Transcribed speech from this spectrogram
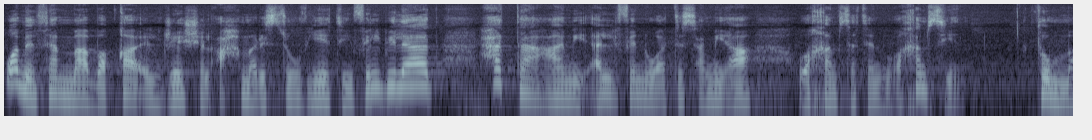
ومن ثم بقاء الجيش الأحمر السوفيتي في البلاد حتى عام 1955 ثم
